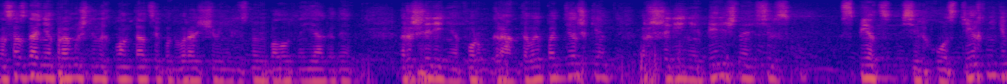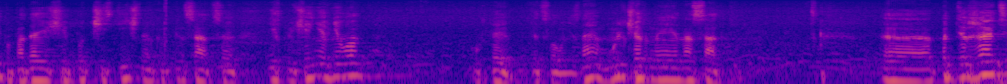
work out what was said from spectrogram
на создание промышленных плантаций под выращивание лесной и болотной ягоды, расширение форм грантовой поддержки, расширение перечня сельск... спецсельхозтехники, попадающей под частичную компенсацию, и включение в него, ух ты, это слово не знаю, мульчерные насадки. Э, поддержать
